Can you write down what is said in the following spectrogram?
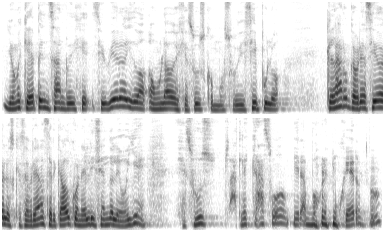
yo me quedé pensando y dije, si hubiera ido a un lado de Jesús como su discípulo, claro que habría sido de los que se habrían acercado con él diciéndole, oye, Jesús, hazle caso, mira, pobre mujer, ¿no?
